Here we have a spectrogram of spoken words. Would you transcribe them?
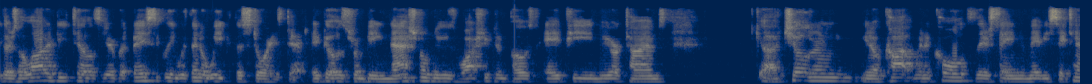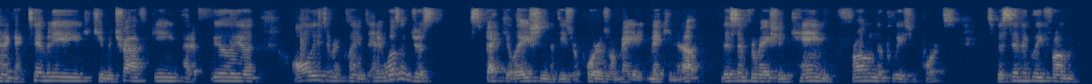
there's a lot of details here, but basically within a week the story is dead. It goes from being national news, Washington Post, AP, New York Times, uh, children, you know, caught in a cult. They're saying maybe satanic activity, human trafficking, pedophilia, all these different claims. And it wasn't just speculation that these reporters were made, making it up. This information came from the police reports, specifically from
